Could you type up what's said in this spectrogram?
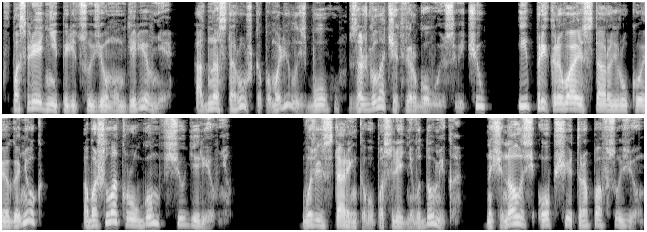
В последней перед Суземом деревне Одна старушка помолилась Богу, зажгла четверговую свечу и, прикрывая старой рукой огонек, обошла кругом всю деревню. Возле старенького последнего домика начиналась общая тропа в Сузем.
